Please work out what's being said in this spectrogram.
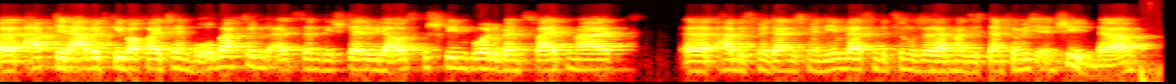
Äh, habe den Arbeitgeber auch weiterhin beobachtet und als dann die Stelle wieder ausgeschrieben wurde beim zweiten Mal, äh, habe ich es mir dann nicht mehr nehmen lassen, beziehungsweise hat man sich dann für mich entschieden. Ja.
